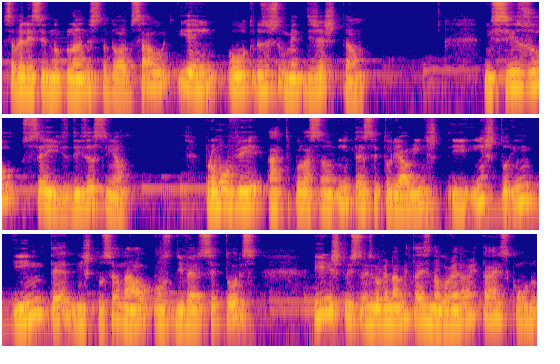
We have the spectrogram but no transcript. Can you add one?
estabelecido no Plano Estadual de Saúde e em outros instrumentos de gestão. Inciso 6 diz assim, ó, promover articulação intersetorial e interinstitucional com os diversos setores e instituições governamentais e não governamentais, com,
